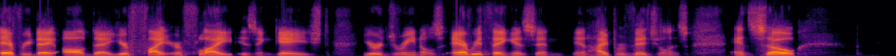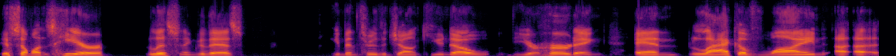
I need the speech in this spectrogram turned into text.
every day all day. Your fight or flight is engaged your adrenals everything is in in hypervigilance. And so if someone's here listening to this, you've been through the junk, you know you're hurting and lack of wine uh, uh,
